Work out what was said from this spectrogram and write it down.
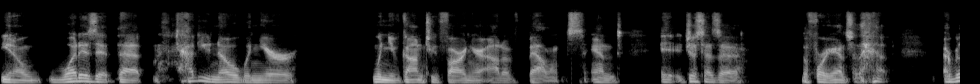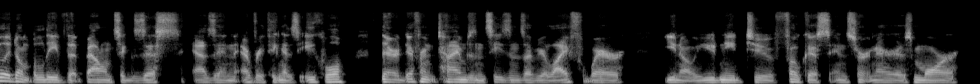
You know what is it that how do you know when you're when you've gone too far and you're out of balance? And it, just as a before you answer that I really don't believe that balance exists as in everything is equal. There are different times and seasons of your life where, you know, you need to focus in certain areas more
